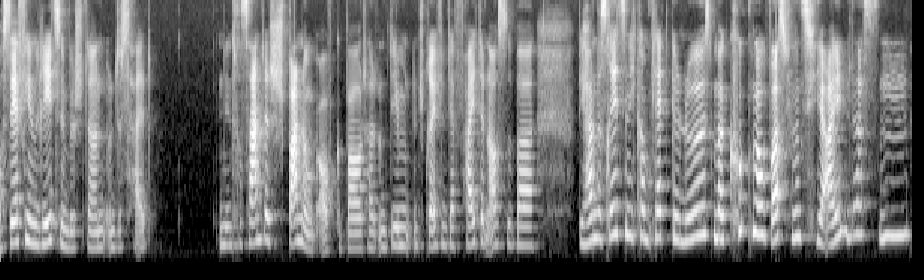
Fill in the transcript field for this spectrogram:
aus sehr vielen Rätseln bestand und es halt eine interessante Spannung aufgebaut hat und dementsprechend der Fight dann auch so war, wir haben das Rätsel nicht komplett gelöst, mal gucken, auf was wir uns hier einlassen.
